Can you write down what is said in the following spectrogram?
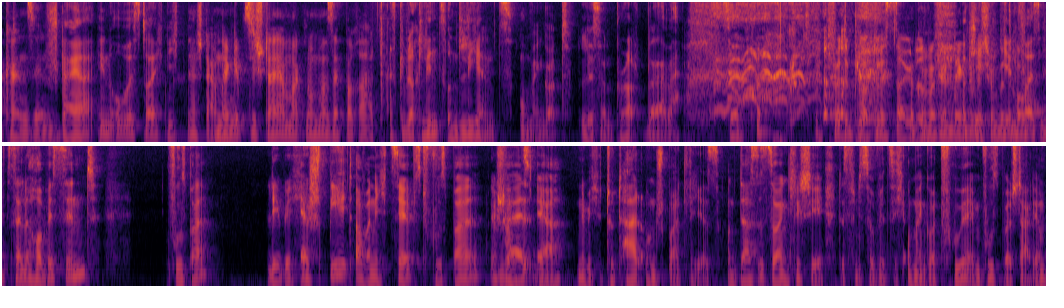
gesagt. keinen Sinn. Steyr in Oberösterreich, nicht in der Und Steiermark. dann gibt es die Steiermark nochmal separat. Es gibt auch Linz und Lienz. Oh mein Gott. Listen, blah. So. ich wollte Plot Twist sagen. man könnte denken, du okay, bist schon jedenfalls, betrunken. seine Hobbys sind Fußball. Liebe ich. Er spielt aber nicht selbst Fußball, Er weil zu. er nämlich total unsportlich ist. Und das ist so ein Klischee. Das finde ich so witzig. Oh mein Gott, früher im Fußballstadion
